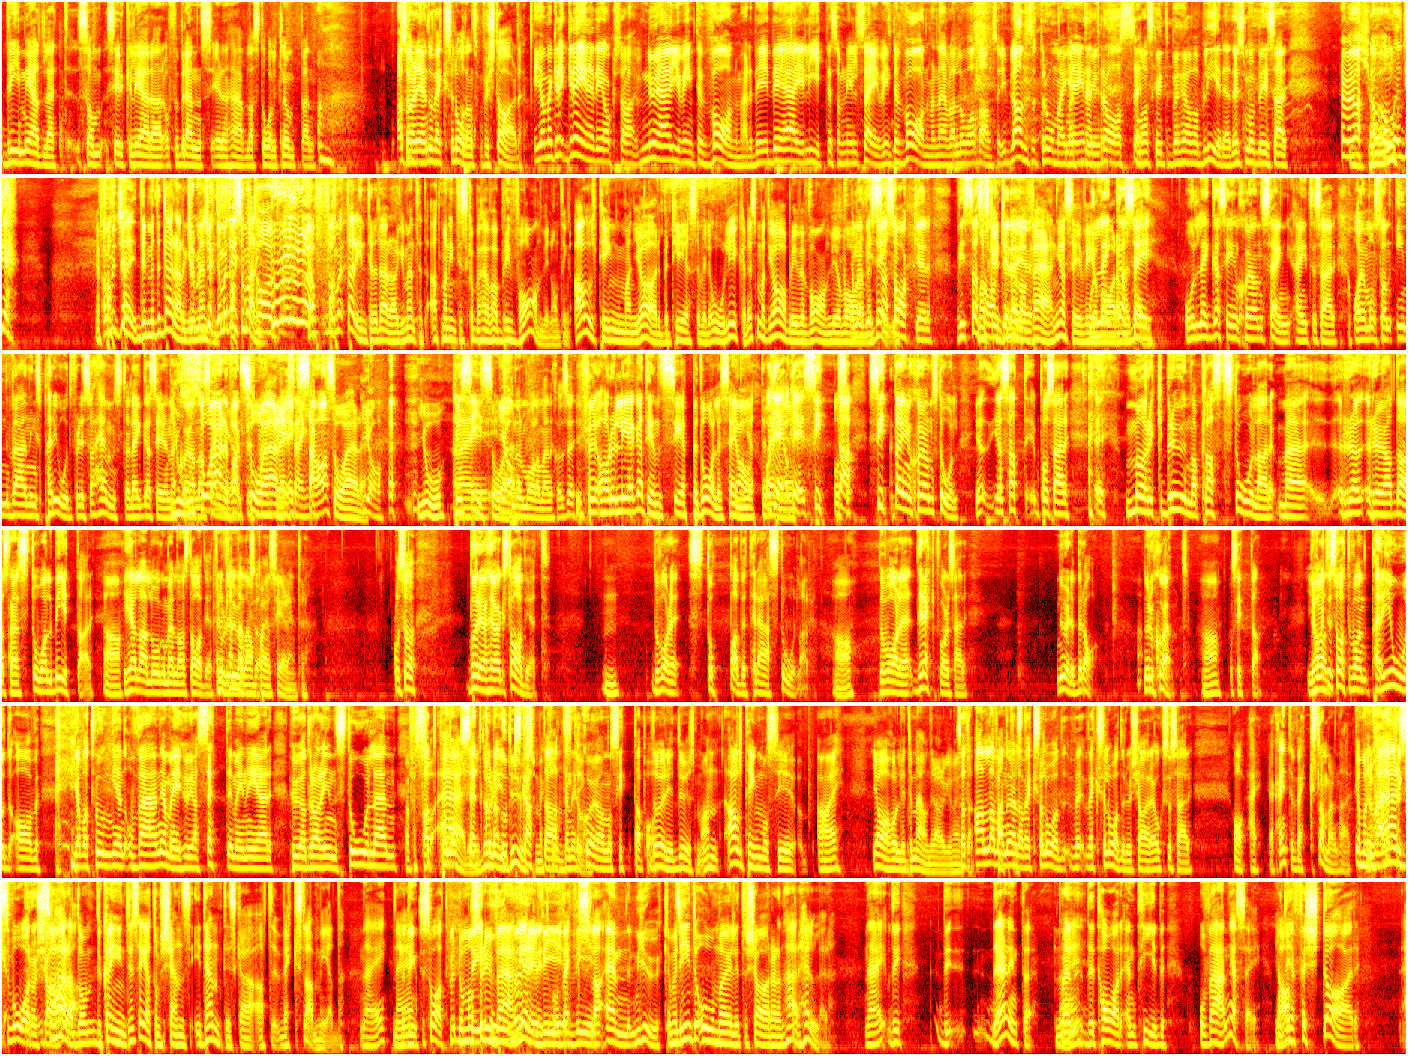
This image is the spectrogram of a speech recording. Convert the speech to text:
drivmedlet som cirkulerar och förbränns i den här jävla stålklumpen. Alltså- så är det ändå växellådan som förstör det. Ja, men gre grejen är det också. Nu är ju vi inte van med det. det. Det är ju lite som Nils säger, vi är inte van med den här jävla lådan. Så ibland så tror man ju grejen är trasig. Man ska ju inte behöva bli det. Det är som att bli så här... Ja, men, ja, men det, Jag Ja, men fattar ja- det, men det där argumentet ja, men att fattar ta... Jag fattar inte det där argumentet. Att man inte ska behöva bli van vid någonting. Allting man gör beter sig väl olika. Det är som att jag har blivit van vid att vara Ja, men med vissa dig. saker... Vissa Man ska saker inte behöva vänja sig vid att vara med sig, dig. Och lägga sig i en skön säng är inte så här, ja jag måste ha en invänjningsperiod för det är så hemskt att lägga sig i den här Jo, sköna så sängen. är det faktiskt. Så är det. Exakt Ja. så är det. Ja. Jo, precis Nej, så jag är det. normala människor. Så, För har du legat i en CP-dålig säng Ja. jättelänge... Okej, okej. Sitta, och så- sitta i en skön stol. Jag, jag satt på så här eh, mörkbruna plaststolar med rö, röda såna här stålbitar. Ja. I hela låg och mellanstadiet. Kan du tända lampan? Jag ser det inte. Och så började högstadiet. Mm. Då var det stoppade trästolar. Ja. Då var det, direkt var det så här. Nu är det bra. Nu är det skönt Ja. att sitta. Det Jag- var inte så att det var en period av jag var tvungen att vänja mig hur jag sätter mig ner, hur jag drar in stolen. Ja, för för så att på är något det. sätt Då är det kunna ju du som är uppskatta att den är konstig. skön att sitta på. Då är det ju du som... Allting måste ju... Nej. Jag håller inte med om det här så argumentet. att alla manuella växellåd, vä- växellådor du kör är också så här. Ja, nej, jag kan inte växla med den här. Ja, men den de här är, är för svår att köra. Så här, de, du kan ju inte säga att de känns identiska att växla med. Nej, Nej. men det är inte så att då måste det är du vänja dig omöjligt vid- att växla vid- en mjuk. Ja, men det är inte omöjligt att köra den här heller. Nej, det, det, det är det inte. Nej. Men det tar en tid att vänja sig. Ja. Och det förstör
